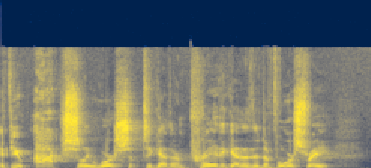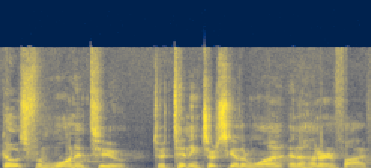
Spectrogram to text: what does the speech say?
if you actually worship together and pray together, the divorce rate goes from one and two to attending church together, one and 105,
